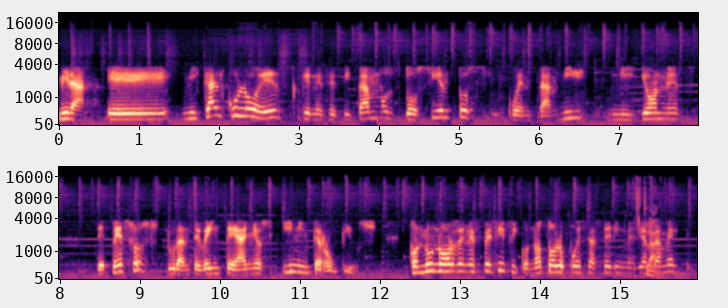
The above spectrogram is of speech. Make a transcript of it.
mira, eh, mi cálculo es que necesitamos 250 mil millones de pesos durante 20 años ininterrumpidos, con un orden específico, no todo lo puedes hacer inmediatamente. Claro.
